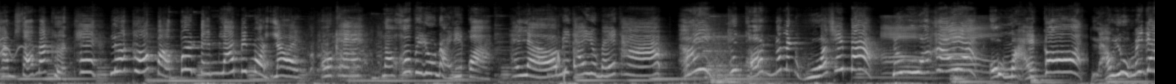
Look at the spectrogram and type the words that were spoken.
ทำซอสมะเขือเทศเลอะเทอะเปิดเปื้อนเต็มร้านไปหมดเลย โอเค เราเข้าไปดูหน่อยดีกว่าฮัลโหลมีใครอยู่ไหมครับเฮ้ยทุกคนนั่นมันหัวใช่ปะแล้วหัวใครอะโอ้ my god เราอยู่ไม่ได้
